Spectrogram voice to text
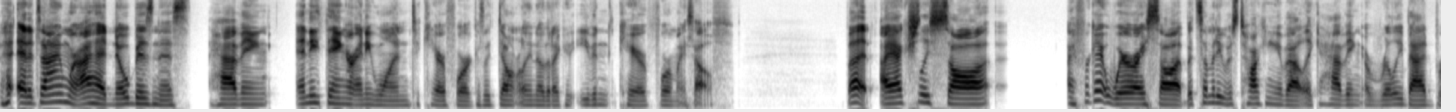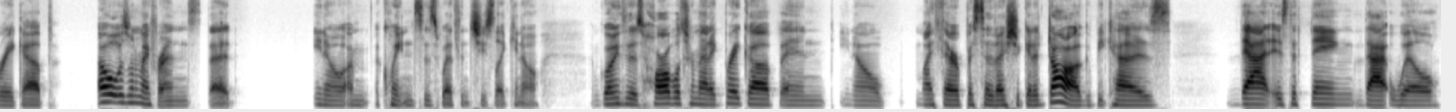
at a time where I had no business having anything or anyone to care for because I don't really know that I could even care for myself. But I actually saw, I forget where I saw it, but somebody was talking about like having a really bad breakup. Oh, it was one of my friends that, you know, I'm acquaintances with. And she's like, you know, I'm going through this horrible traumatic breakup. And, you know, my therapist said I should get a dog because that is the thing that will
